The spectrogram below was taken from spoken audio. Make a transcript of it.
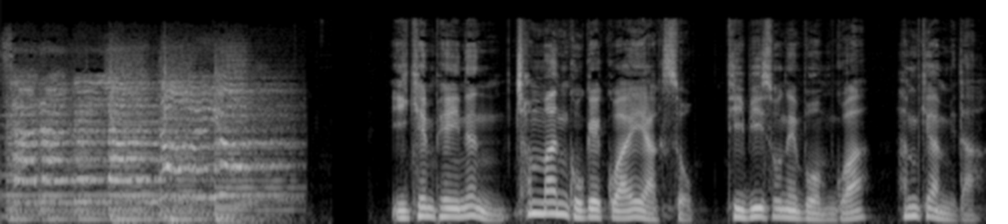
사랑을 나눠요 이 캠페인은 천만 고객과의 약속, DB손해보험과 함께합니다.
